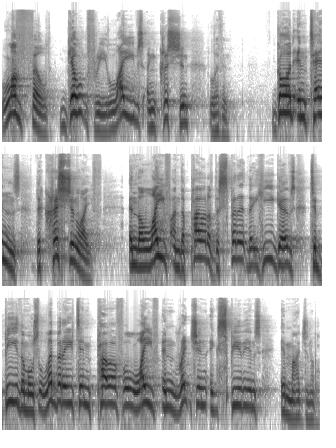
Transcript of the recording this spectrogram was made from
love filled, guilt free lives and Christian living. God intends the Christian life in the life and the power of the Spirit that He gives to be the most liberating, powerful, life enriching experience imaginable.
